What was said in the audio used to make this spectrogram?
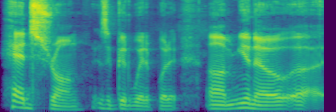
headstrong is a good way to put it. Um, you know. Uh,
